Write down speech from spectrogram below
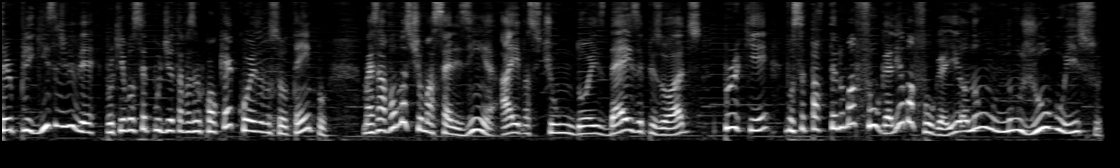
ter preguiça de viver. Porque você podia estar fazendo qualquer coisa no seu tempo, mas ah, vamos assistir uma sériezinha? Aí vai assistir um, dois, dez episódios, porque você tá tendo uma fuga. Ali é uma fuga. E eu não, não julgo isso.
